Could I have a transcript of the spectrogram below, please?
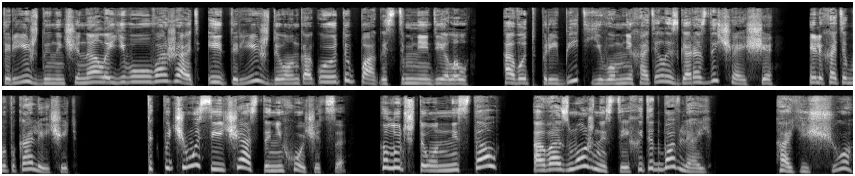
трижды начинала его уважать, и трижды он какую-то пакость мне делал. А вот прибить его мне хотелось гораздо чаще, или хотя бы покалечить. Так почему сейчас-то не хочется? Лучше-то он не стал, а возможностей хоть отбавляй. А еще,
